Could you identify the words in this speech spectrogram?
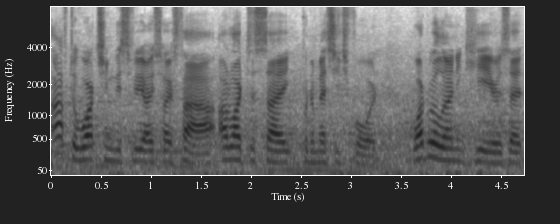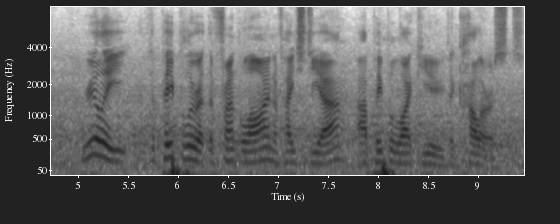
after watching this video so far, I'd like to say, put a message forward. What we're learning here is that really the people who are at the front line of HDR are people like you, the colorists.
